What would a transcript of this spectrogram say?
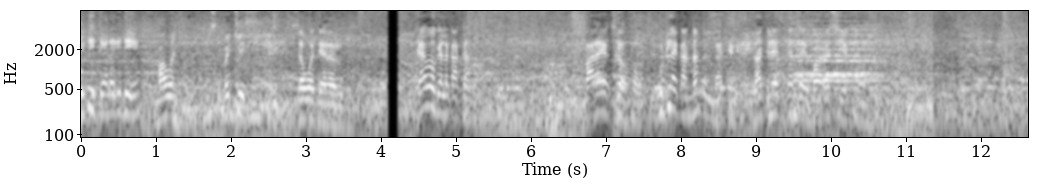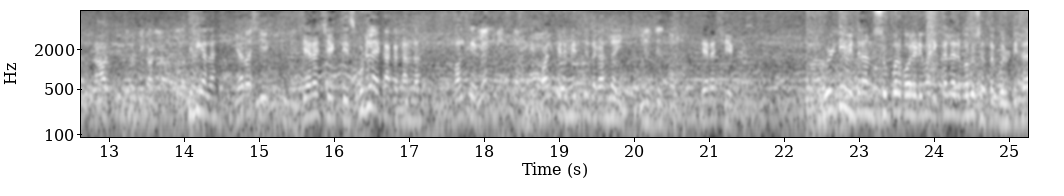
किती? तेरा किती? बावन्न. पंचवीस. सव्वा तेरा रुपये. काय भाव गेला काका? बारा एक कुठला आहे कांदा? दाचण्याचा कांदा आहे बाराशे एक किती गेला? तेराशे एक तेराशे एकतीस. कुठला आहे काका कांदा? पालखेड पालखेड मिरचीचा कांदा आहे. तेराशे एक. गुलटी मित्रांनो सुपर क्वालिटीमध्ये कलर बघू शकता गुलटीचा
